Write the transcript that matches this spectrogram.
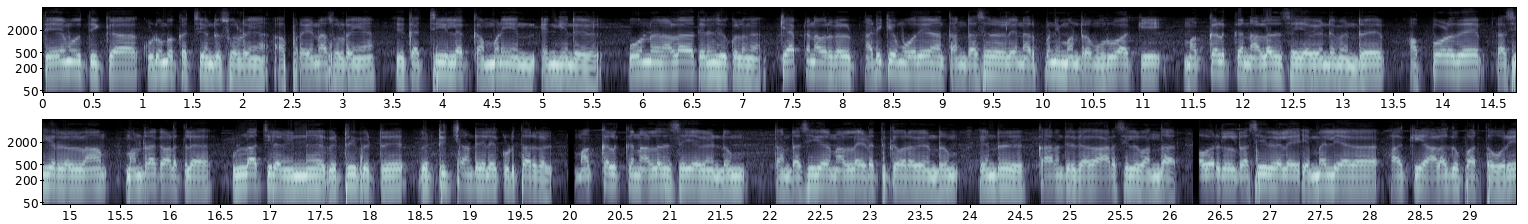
தேமுதிக குடும்ப கட்சி என்று சொல்றீங்க. அப்புறம் என்ன சொல்றீங்க? இது கட்சி இல்லை கம்பெனி என்- என்கின்றீர்கள். ஒன்று நல்லா தெரிஞ்சுக்கொள்ளுங்க. கேப்டன் அவர்கள் நடிக்கும் போதே தன் ரசிகர்களை நற்பணி மன்றம் உருவாக்கி மக்களுக்கு நல்லது செய்ய வேண்டும் என்று அப்பொழுதே ரசிகர்கள்லாம் மன்ற காலத்தில் உள்ளாட்சியில் நின்று வெற்றி பெற்று வெற்றி சான்றிதழை கொடுத்தார்கள். மக்களுக்கு நல்லது செய்ய வேண்டும். தன் ரசிகர் நல்ல இடத்துக்கு வர வேண்டும் என்று காரணத்திற்காக அரசியல் வந்தார். அவர்கள் ரசிகர்களை எம்எல்ஏயாக ஆக்கி அழகு பார்த்த ஒரே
